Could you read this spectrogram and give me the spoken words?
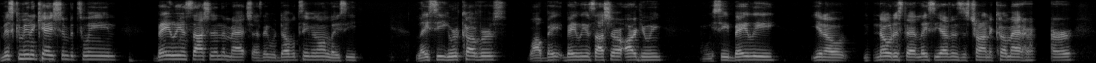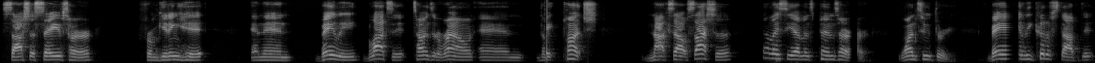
Miscommunication between Bayley and Sasha in the match as they were double teaming on Lacey. Lacey recovers while ba- Bayley and Sasha are arguing. And we see Bayley, you know, notice that Lacey Evans is trying to come at her. her. Sasha saves her from getting hit. And then Bayley blocks it, turns it around, and the punch knocks out Sasha. And Lacey Evans pins her. One, two, three. Bayley could have stopped it,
